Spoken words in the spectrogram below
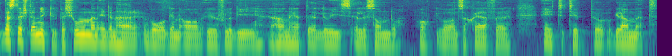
den största nyckelpersonen i den här vågen av ufologi. Han heter Luis Elizondo. Och var alltså chef för 8-tip-programmet.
